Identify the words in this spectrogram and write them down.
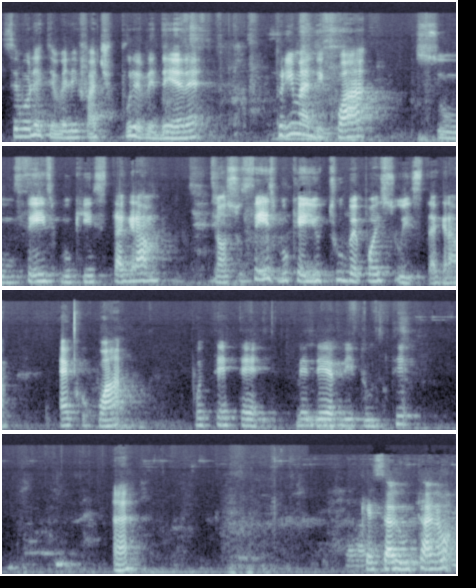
se volete ve li faccio pure vedere. Prima di qua su Facebook, Instagram, no, su Facebook e YouTube e poi su Instagram. Ecco qua, potete vederli tutti. Eh? Che salutano.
